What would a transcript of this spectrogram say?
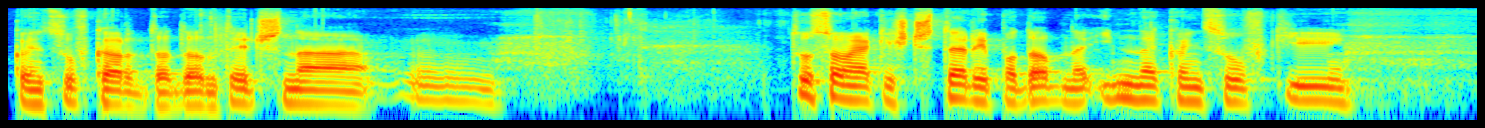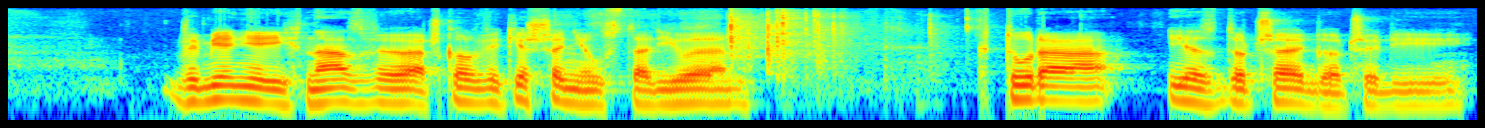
końcówka ortodontyczna. Tu są jakieś cztery podobne inne końcówki. Wymienię ich nazwy, aczkolwiek jeszcze nie ustaliłem, która jest do czego, czyli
